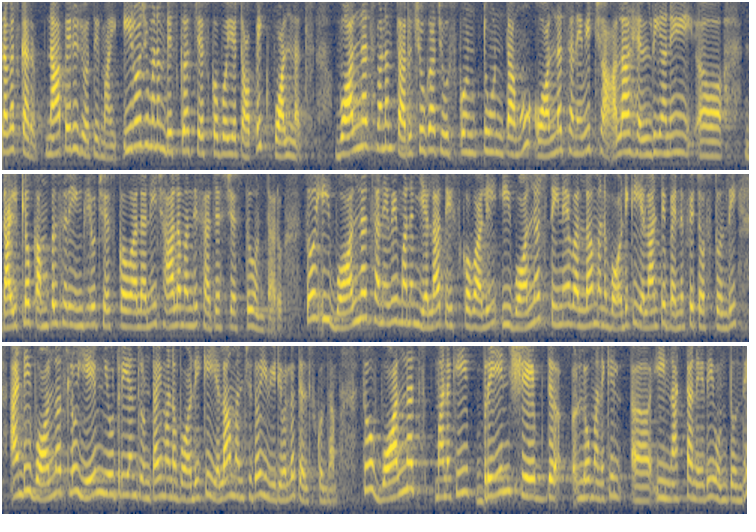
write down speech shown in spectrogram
నమస్కారం. నా పేరు జ్యోతిర్మాయి. ఈరోజు మనం డిస్కస్ చేసుకోబోయే టాపిక్ వాల్నట్స్. వాల్నట్స్ మనం తరచుగా చూసుకుంటూ ఉంటాము. వాల్నట్స్ అనేవి చాలా హెల్దీ అని డైట్లో కంపల్సరీ ఇంక్లూడ్ చేసుకోవాలని చాలామంది సజెస్ట్ చేస్తూ ఉంటారు. సో ఈ వాల్నట్స్ అనేవి మనం ఎలా తీసుకోవాలి? ఈ వాల్నట్స్ తినే వల్ల మన బాడీకి ఎలాంటి బెనిఫిట్ వస్తుంది? అండ్ ఈ వాల్నట్స్లో ఏం న్యూట్రియంట్స్ ఉంటాయి? మన బాడీకి ఎలా మంచిదో ఈ వీడియోలో తెలుసుకుందాం. సో వాల్నట్స్ మనకి బ్రెయిన్ షేప్డ్లో మనకి ఈ నట్ అనేది ఉంటుంది.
